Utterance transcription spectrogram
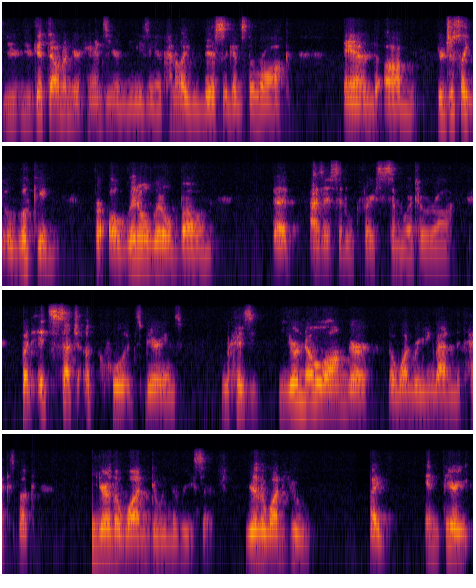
You, you get down on your hands and your knees and you're kind of like this against the rock. And um, you're just like looking for a little, little bone that, as I said, looks very similar to a rock. But it's such a cool experience because you're no longer the one reading about it in the textbook. You're the one doing the research. You're the one who, like, in theory,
